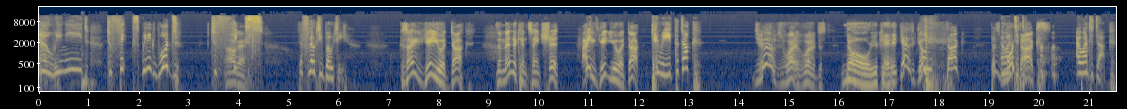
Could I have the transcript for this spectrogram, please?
no. We need to fix. We need wood to Okay. fix the floaty boaty. Cause I can get you a duck. The mendicants ain't shit. I Wait. can get you a duck. Can we eat the duck? Yeah, what? What? Just no, you can't eat. Yeah, go eat duck. There's I more a duck. ducks. I want a duck.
